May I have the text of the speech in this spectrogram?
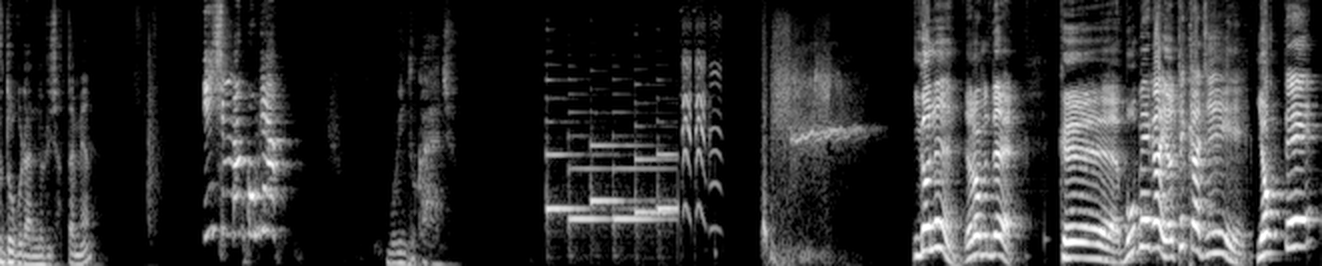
구독을 안 누르셨다면 20만 공약 무인도 가야죠. 이거는 여러분들 그 모베가 여태까지 역대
